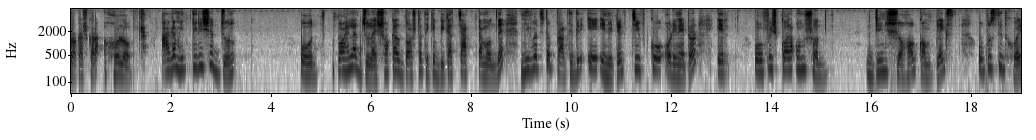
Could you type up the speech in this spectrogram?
প্রকাশ করা হলো। আগামী তিরিশে জুন ও পহেলা জুলাই সকাল দশটা থেকে বিকাল চারটার মধ্যে নির্বাচিত প্রার্থীদের এ ইউনিটের চিফ কোঅর্ডিনেটর এর অফিস কলা অনুষদ ডিন সহ কমপ্লেক্স উপস্থিত হয়ে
